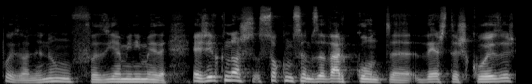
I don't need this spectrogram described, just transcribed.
Pois olha, não fazia a mínima ideia. É giro que nós só começamos a dar conta destas coisas,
